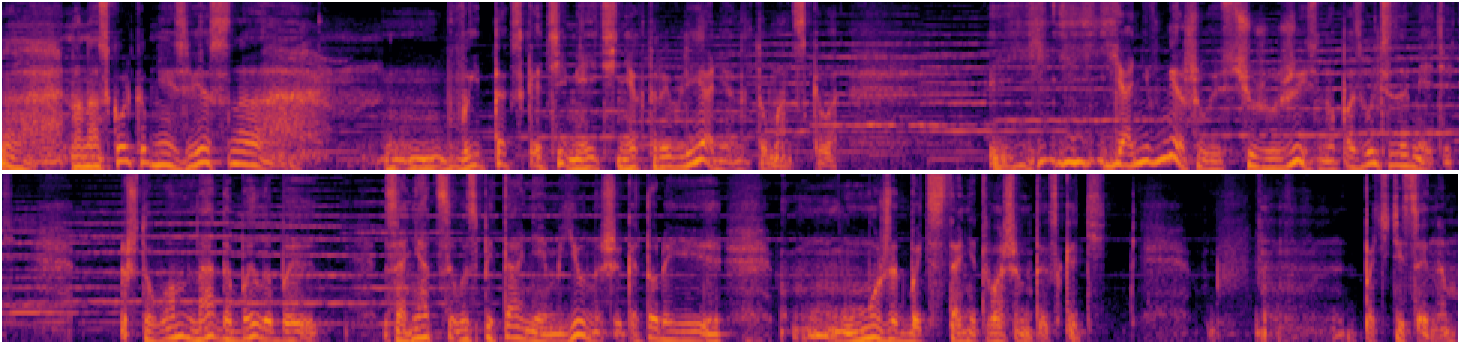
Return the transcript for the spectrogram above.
А, Но, насколько мне известно, вы, так сказать, имеете некоторое влияние на Туманского. Я не вмешиваюсь в чужую жизнь, но позвольте заметить, что вам надо было бы заняться воспитанием юноши, который, может быть, станет вашим, так сказать, почти сыном.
